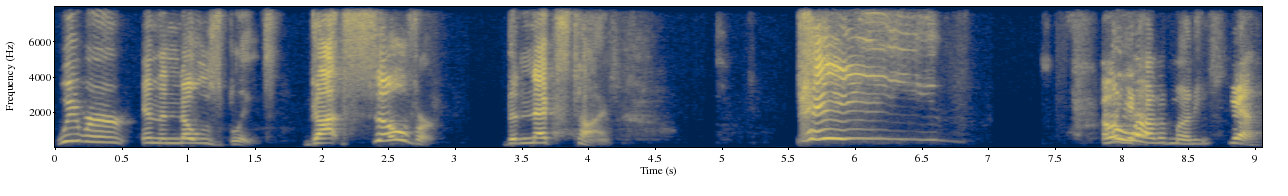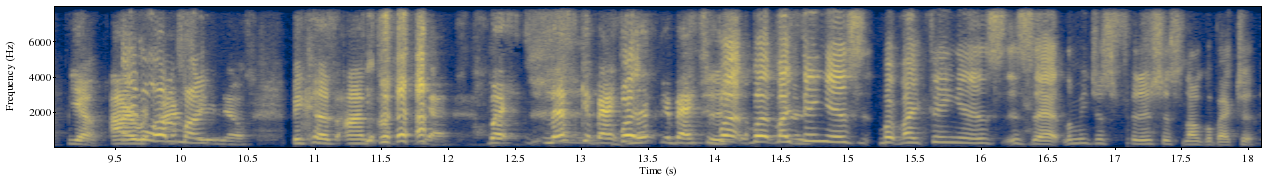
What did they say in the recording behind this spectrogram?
We were in the nosebleeds. Got silver the next time. Paid oh, a yeah. lot of money. Yeah, yeah. I, a lot I of money. Know because I'm yeah. But let's get back. But, let's get back to. But but my thing is, but my thing is, is that let me just finish this and I'll go back to. It.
